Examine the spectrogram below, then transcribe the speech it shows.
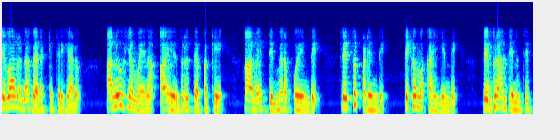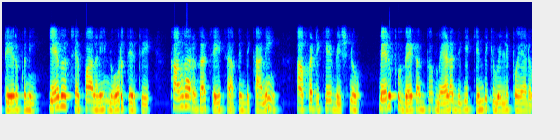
శివాలున వెనక్కి తిరిగాడు. అనూహ్యమైన ఆ ఎదురు దెబ్బకి ఆమె దిమ్మెరపోయింది రిచ్చపడింది తికమక అయ్యింది. విభ్రాంతి నుంచి తేరుకుని ఏదో చెప్పాలని నోరు తెరిచి కంగారుగా చేయి చాపింది కానీ అప్పటికే విష్ణు మెరుపు వేగంతో మేడ దిగి కిందికి వెళ్ళిపోయాడు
